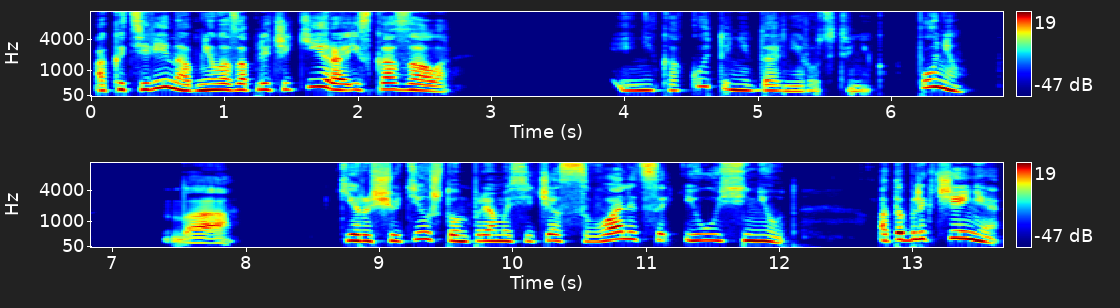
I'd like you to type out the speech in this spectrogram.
а Катерина обняла за плечи Кира и сказала: "И никакой ты не дальний родственник. Понял?" Да. Кир ощутил, что он прямо сейчас свалится и уснет. От облегчения,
